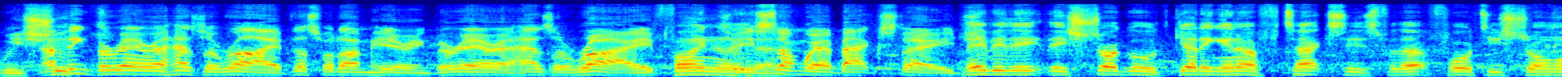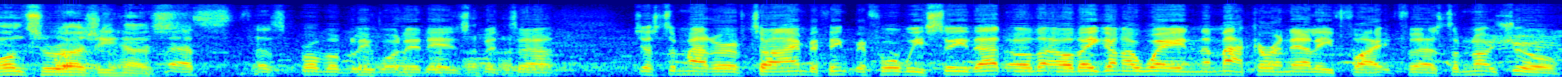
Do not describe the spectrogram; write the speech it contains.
we should... I think Barrera has arrived. That's what I'm hearing. Barrera has arrived. Finally, so he's then. somewhere backstage. Maybe they, they struggled getting enough taxis for that 40-strong entourage he has. That's, that's probably what it is. But uh, just a matter of time, I think, before we see that. Or are they going to weigh in the Macaronelli fight first? I'm not sure.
